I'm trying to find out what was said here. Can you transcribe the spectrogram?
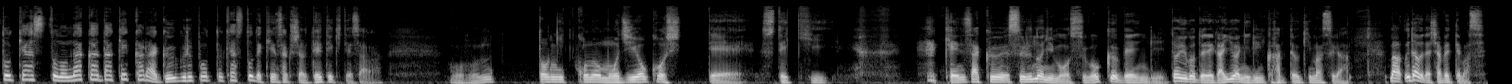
ドキャストの中だけから Google ポッドキャストで検索したら出てきてさ、もう本当にこの文字起こしって素敵。検索するのにもすごく便利。ということで概要欄にリンク貼っておきますが、まあ、うだうだ喋ってます。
